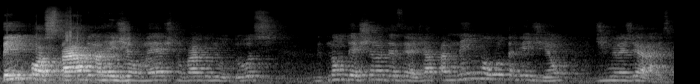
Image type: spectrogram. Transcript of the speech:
bem postado na região leste, no Vale do Rio Doce, não deixando a desejar para nenhuma outra região de Minas Gerais.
